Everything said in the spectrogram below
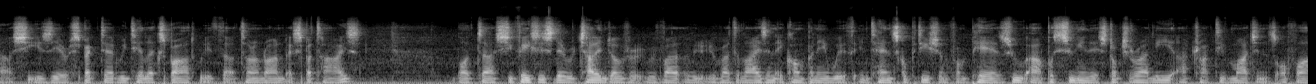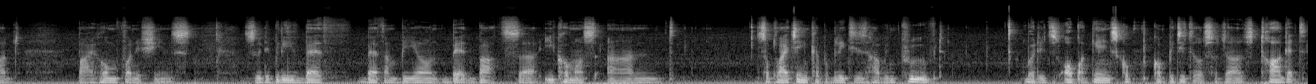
Uh, she is a respected retail expert with uh, turnaround expertise but uh, she faces the challenge of revitalizing a company with intense competition from peers who are pursuing the structurally attractive margins offered by home furnishings. So they believe Beth, Beth and Beyond, Bed Bath's uh, e-commerce and supply chain capabilities have improved, but it's up against comp competitors such as Target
